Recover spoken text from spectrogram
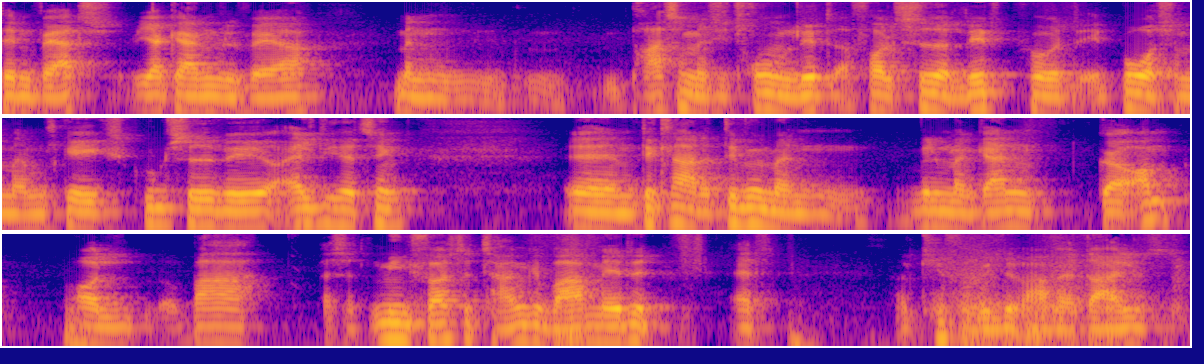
den vært, jeg gerne vil være, man presser med citronen lidt, og folk sidder lidt på et, et bord, som man måske ikke skulle sidde ved, og alle de her ting. Øh, det er klart, at det vil man, vil man gerne gøre om, og, og bare, altså min første tanke var med det, at hold kæft, hvor ville det bare være dejligt,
